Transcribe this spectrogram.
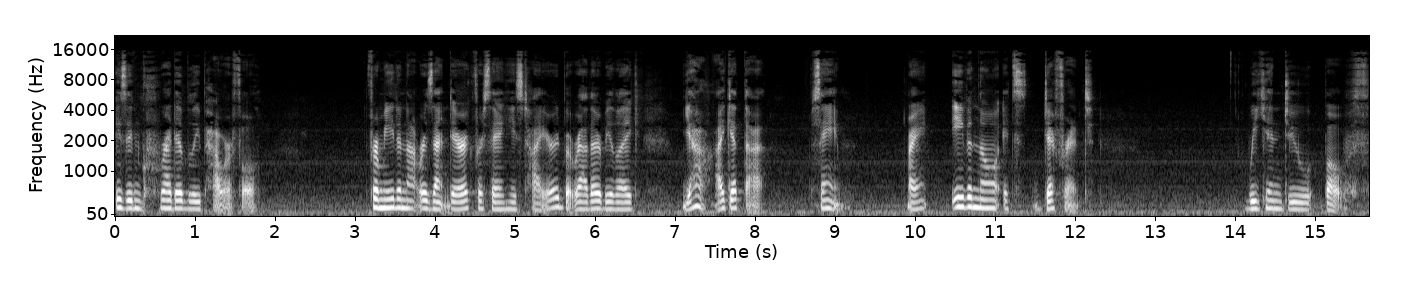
is incredibly powerful. For me to not resent Derek for saying he's tired, but rather be like, yeah, I get that. Same, right? Even though it's different, we can do both.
